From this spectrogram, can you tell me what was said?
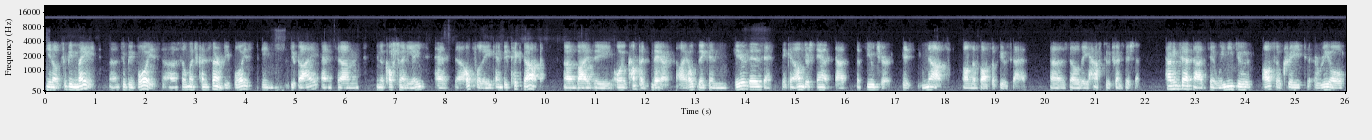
you know, to be made, uh, to be voiced, uh, so much concern be voiced in Dubai and um, you know COP28, and uh, hopefully can be picked up. Uh, by the oil company there. I hope they can hear this and they can understand that the future is not on the fossil fuel side. Uh, so they have to transition. Having said that, uh, we need to also create a real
